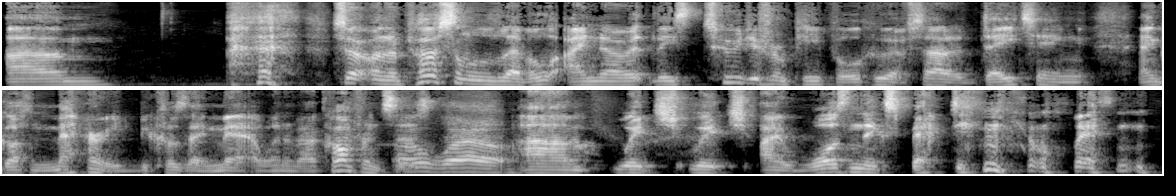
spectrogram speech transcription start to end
Um, so on a personal level, I know at least two different people who have started dating and gotten married because they met at one of our conferences. Oh wow! Um, which which I wasn't expecting when,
